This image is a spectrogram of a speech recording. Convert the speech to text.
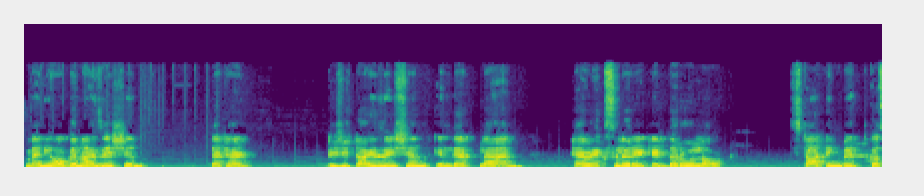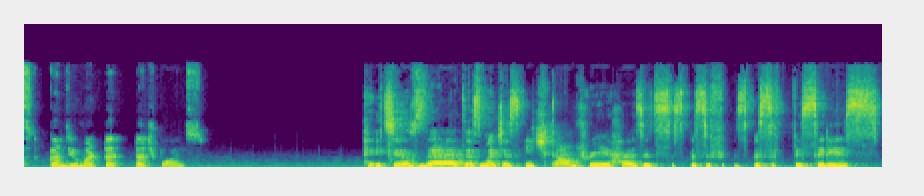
Many organizations that had digitization in their plan have accelerated the rollout, starting with consumer t- touchpoints. It seems that as much as each country has its specific specificities,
